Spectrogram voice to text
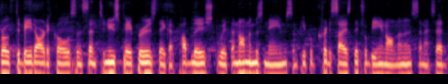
wrote debate articles and sent to newspapers. They got published with anonymous names, and people criticized it for being anonymous. And I said,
